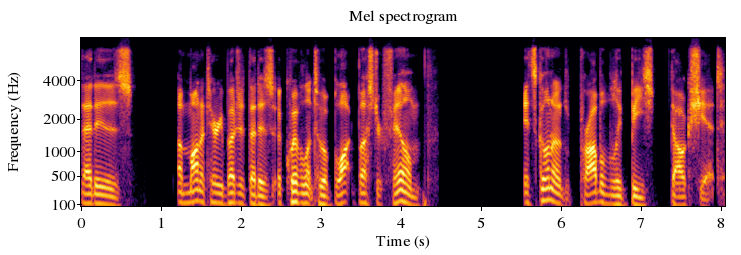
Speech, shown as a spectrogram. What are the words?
that is a monetary budget that is equivalent to a blockbuster film, it's going to probably be dog shit.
